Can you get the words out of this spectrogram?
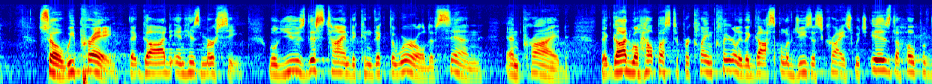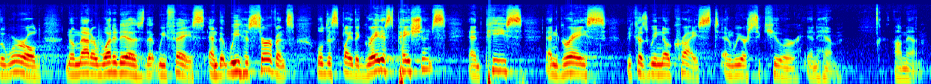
So we pray that God, in His mercy, will use this time to convict the world of sin and pride that God will help us to proclaim clearly the gospel of Jesus Christ, which is the hope of the world, no matter what it is that we face, and that we, his servants, will display the greatest patience and peace and grace because we know Christ and we are secure in him. Amen.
